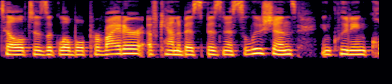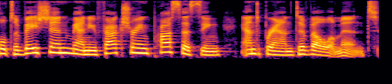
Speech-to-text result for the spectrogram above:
Tilt is a global provider of cannabis business solutions, including cultivation, manufacturing, processing, and brand development.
